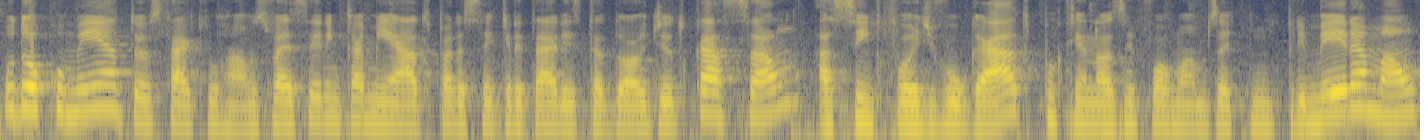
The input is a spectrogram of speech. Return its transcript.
O documento, Eustáquio Ramos, vai ser encaminhado para a Secretaria Estadual de Educação, assim que for divulgado, porque nós informamos aqui em primeira mão,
